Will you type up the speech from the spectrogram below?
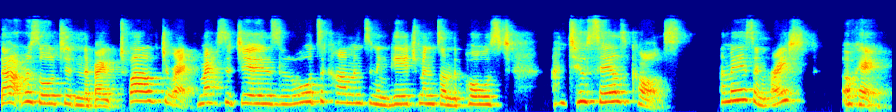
That resulted in about 12 direct messages, loads of comments and engagements on the post, and two sales calls. Amazing, right? Okay,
